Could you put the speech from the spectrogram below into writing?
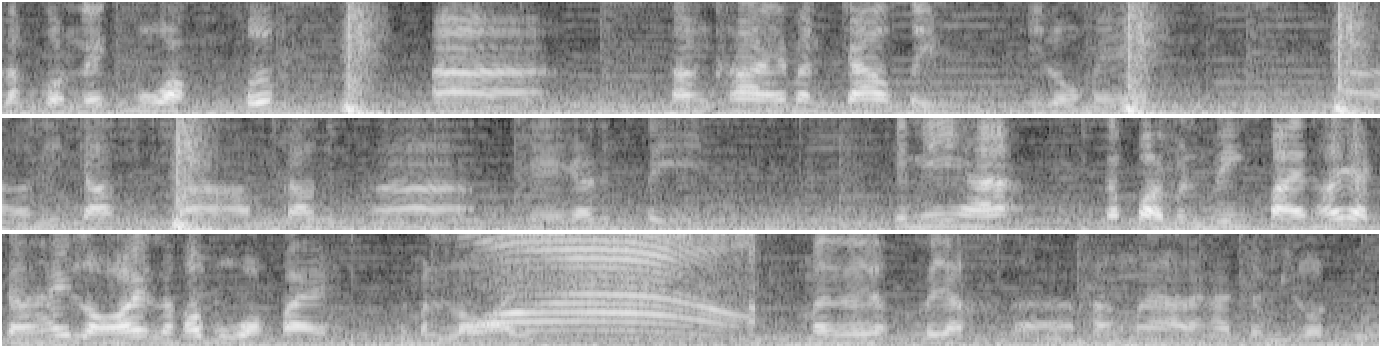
แล้วกดเลขบวก ปุ๊บ อ่า ตั้งค่าให้มัน 90 กิโลเมตร อ่าอันนี้ 93 95 โอเค 94 ทีนี้ฮะ ก็ปล่อยมันวิ่งไป ถ้าอยากจะให้ร้อยแล้วก็บวกไปให้มันร้อย มันระยะระยะอ่าข้างหน้านะฮะ จะมีรถอยู่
